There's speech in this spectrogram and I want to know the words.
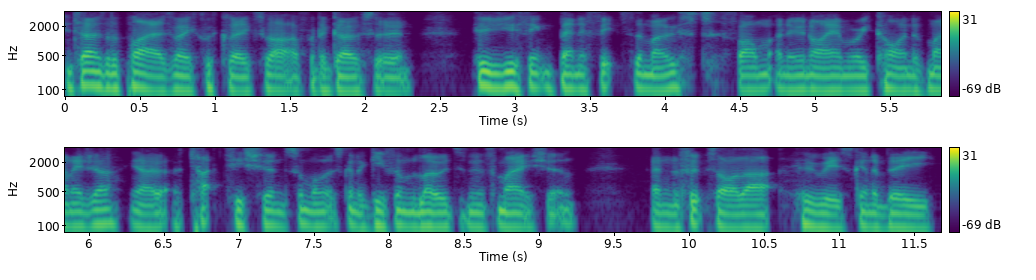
in terms of the players, very quickly, because I've got to go soon, who do you think benefits the most from an Unai Emery kind of manager? You know, a tactician, someone that's going to give them loads of information. And the flip side of that, who is going to be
